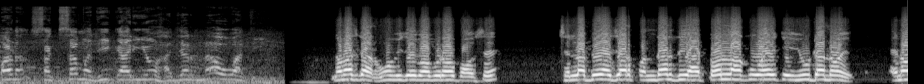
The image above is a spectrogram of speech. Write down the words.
પણ સક્ષમ અધિકારીઓ હાજર ન હોવાથી. નમસ્કાર, હું વિજય બાબુરાવ પાવસે. છેલ્લા બે હજાર પંદરથી આ ટોલ નાકું હોય કે યુ ટર્ન હોય, એનો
